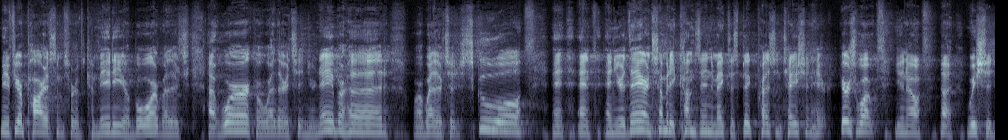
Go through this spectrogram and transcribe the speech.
I mean, if you're part of some sort of committee or board, whether it's at work or whether it's in your neighborhood or whether it's at school, and, and, and you're there and somebody comes in to make this big presentation here, here's what, you know, uh, we should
